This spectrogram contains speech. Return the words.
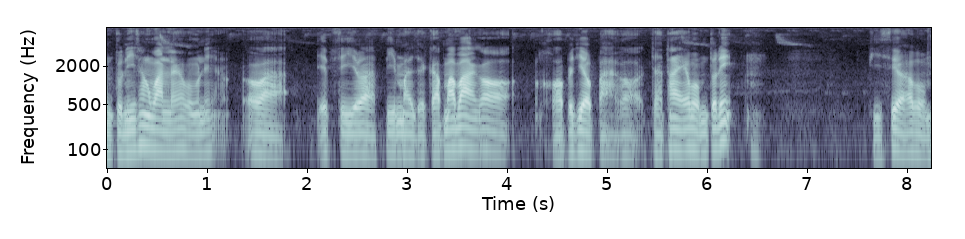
ำตัวนี้ทั้งวันแล้วครับผมวันนี้เพราะว่าเอฟซีว่าปีใหม่จะกลับมาบ้านก็ ขอไปเที่ยวป่าก็จัดให้ครับผมตัวนี้ ผีเสื้อครับผม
